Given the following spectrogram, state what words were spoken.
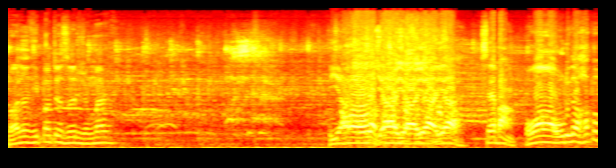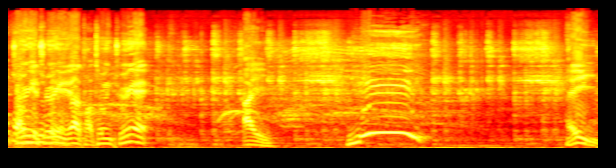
많은 힙합 댄서들이 정말 야, 어, 야, 야, 야, 야, 세방. 와, 우리나라 힙합 조용히, 안 조용히, 듣는데. 야, 다 조용히. 아이. 이- 에이.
